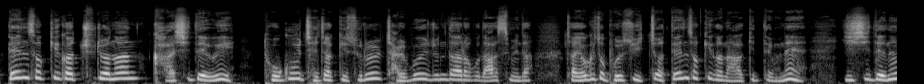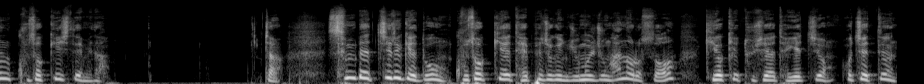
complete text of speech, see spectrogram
뗀석기가 출현한 가시대의 도구 제작 기술을 잘 보여준다라고 나왔습니다. 자, 여기서 볼 수 있죠. 뗀석기가 나왔기 때문에 이 시대는 구석기 시대입니다. 자, 승배 찌르개도 구석기의 대표적인 유물 중 하나로서 기억해 두셔야 되겠죠. 어쨌든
